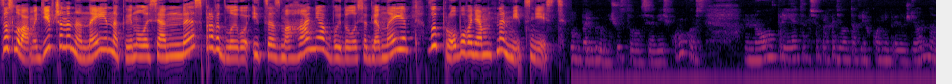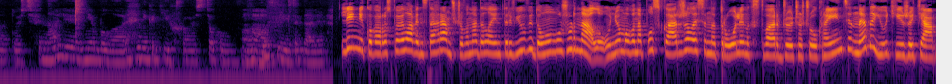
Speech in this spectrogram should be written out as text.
За словами дівчини, на неї накинулися несправедливо, і це змагання видалося для неї випробуванням на міцність. борьбы он весь конкурс, но при этом все проходило так легко и непринужденно. То есть в финале не было никаких э, стекол в туфли и так далее. Ліннікова розповіла в інстаграм, що вона дала інтерв'ю відомому журналу. У ньому вона поскаржилася на тролінг, стверджуючи, що українці не дають їй життя.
